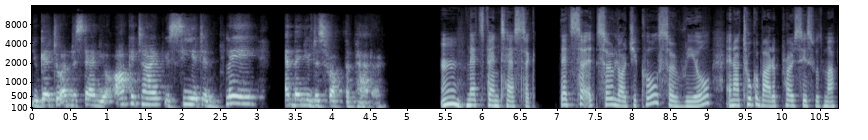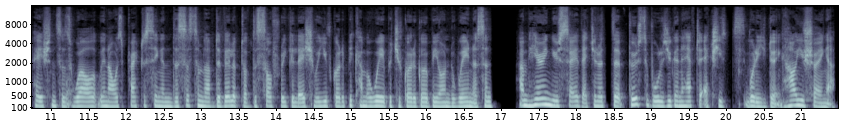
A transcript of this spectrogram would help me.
You get to understand your archetype, you see it in play, and then you disrupt the pattern. Mm, that's fantastic. That's so, so, logical, so real. And I talk about a process with my patients as well when I was practicing and the systems I've developed of the self regulation where you've got to become aware, but you've got to go beyond awareness. And I'm hearing you say that, you know, the first of all is you're going to have to actually, what are you doing? How are you showing up?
